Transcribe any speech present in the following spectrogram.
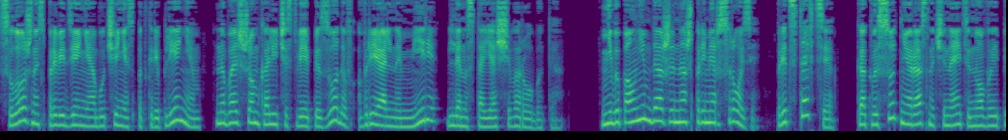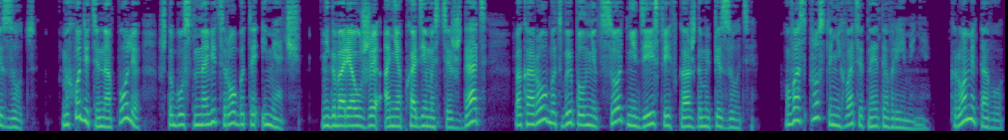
сложность проведения обучения с подкреплением на большом количестве эпизодов в реальном мире для настоящего робота. Невыполним даже наш пример с Рози. Представьте, как вы сотни раз начинаете новый эпизод. Выходите на поле, чтобы установить робота и мяч, не говоря уже о необходимости ждать, пока робот выполнит сотни действий в каждом эпизоде. У вас просто не хватит на это времени. Кроме того,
